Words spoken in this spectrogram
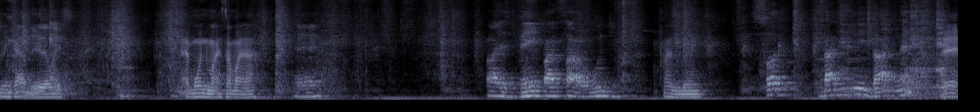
Brincadeira, mas. É bom demais trabalhar. É. Faz bem pra saúde. Faz bem. Só dá dignidade, né? É.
